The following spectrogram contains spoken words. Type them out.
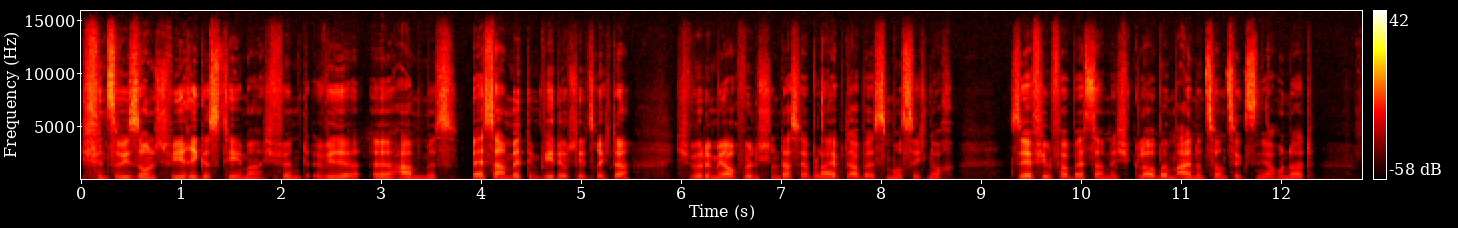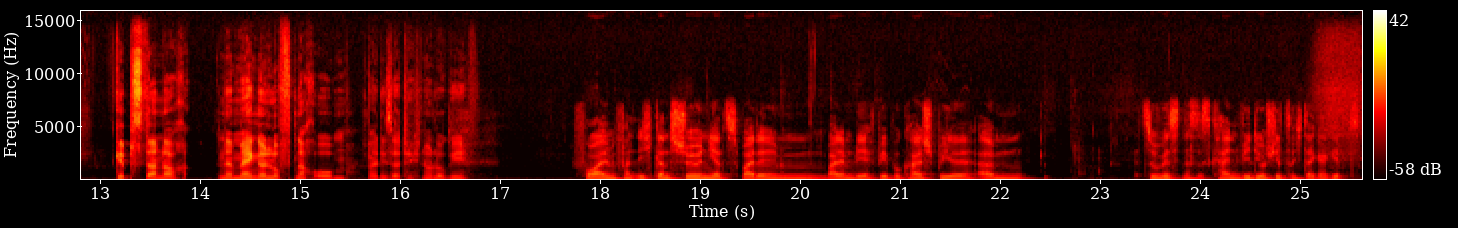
ich finde sowieso ein schwieriges Thema. Ich finde, wir äh, haben es besser mit dem Videoschiedsrichter. Ich würde mir auch wünschen, dass er bleibt, aber es muss sich noch sehr viel verbessern. Ich glaube, im 21. Jahrhundert gibt es da noch eine Menge Luft nach oben bei dieser Technologie. Vor allem fand ich ganz schön jetzt bei dem, bei dem DFB-Pokalspiel ähm, zu wissen, dass es keinen Videoschiedsrichter gibt.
